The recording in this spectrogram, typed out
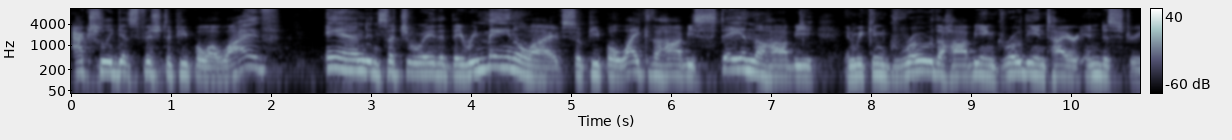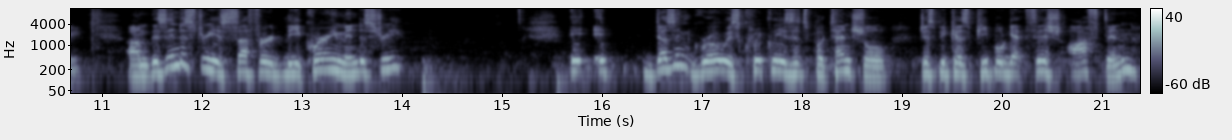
actually gets fish to people alive and in such a way that they remain alive so people like the hobby, stay in the hobby, and we can grow the hobby and grow the entire industry. Um, this industry has suffered, the aquarium industry it, it doesn't grow as quickly as its potential just because people get fish often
